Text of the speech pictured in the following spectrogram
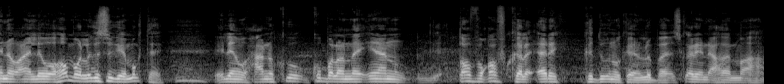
inay wacaan waa homework laga sugaya mogtahay ilan waxaan ku ballannay inaan qofba qof kale erey ka duw inuu keeno loo baahan isku erey inay ahdaan ma aha.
